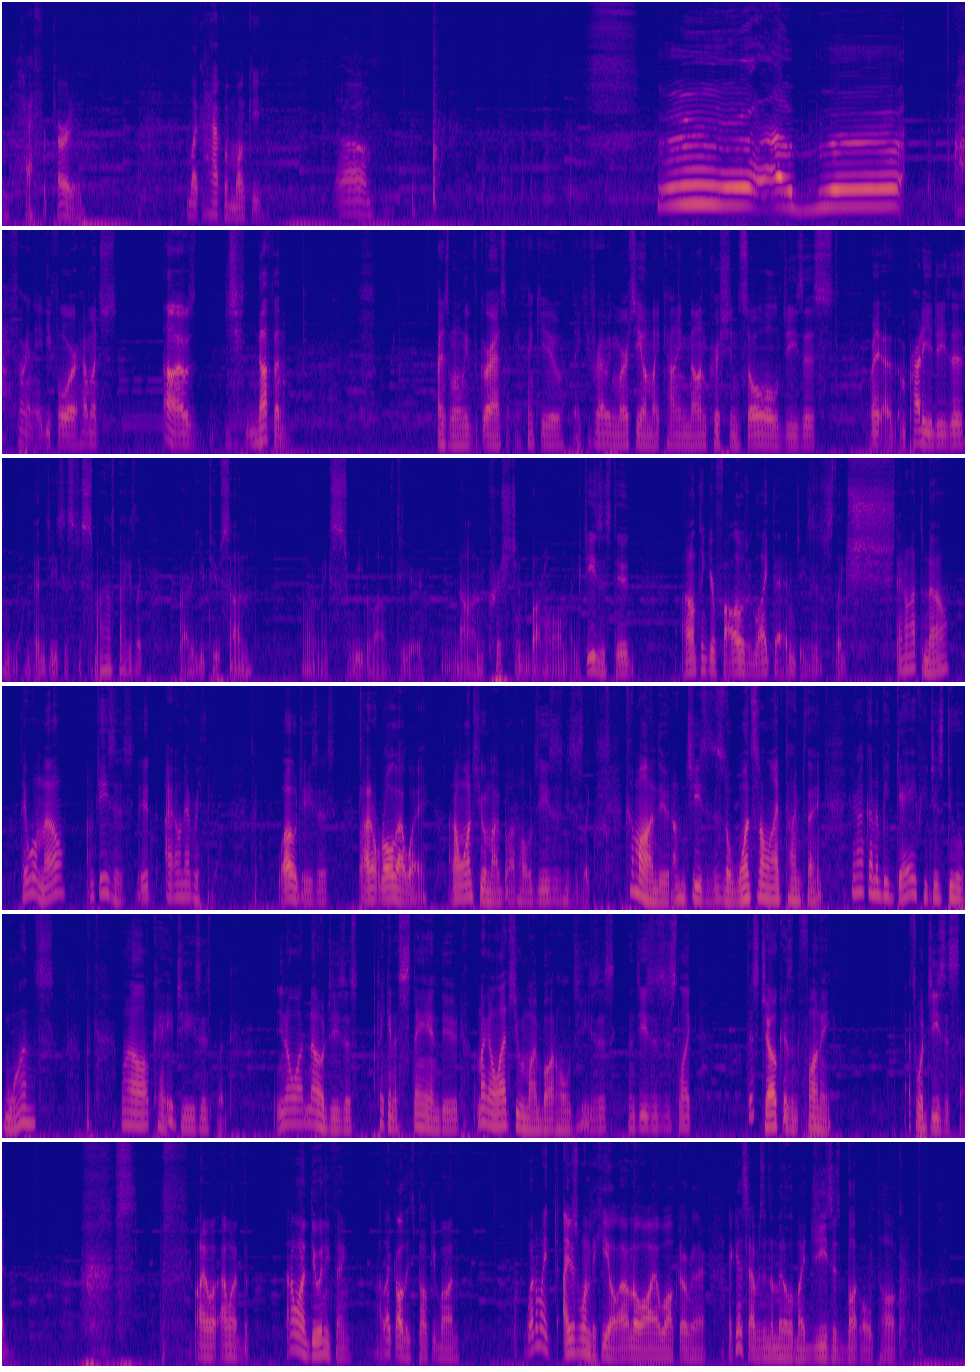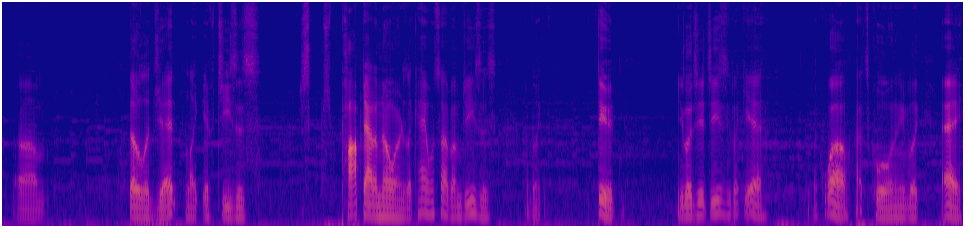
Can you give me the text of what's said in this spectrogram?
I'm half retarded. I'm like half a monkey. Um... Fucking 84. How much? Oh, I was nothing. I just want to leave the grass. Okay, thank you. Thank you for having mercy on my kind non-Christian soul, Jesus. I'm proud of you, Jesus. And Jesus just smiles back. He's like, proud of you too, son. I want to make sweet love to your non-Christian butthole. I'm like, Jesus, dude. I don't think your followers would like that. And Jesus is just like, shh. They don't have to know. They won't know. I'm Jesus, dude. I own everything. It's like, whoa, Jesus. But I don't roll that way. I don't want you in my butthole, Jesus. And he's just like, come on, dude. I'm Jesus. This is a once in a lifetime thing. You're not going to be gay if you just do it once. Like, well, okay, Jesus, but you know what? No, Jesus. I'm taking a stand, dude. I'm not going to let you in my butthole, Jesus. And Jesus is just like, this joke isn't funny. That's what Jesus said. I, I want to. I don't want to do anything. I like all these Pokemon. What am I? I just wanted to heal. I don't know why I walked over there. I guess I was in the middle of my Jesus butthole talk. Um. Though legit, like if Jesus just, popped out of nowhere, and was like, "Hey, what's up? I'm Jesus." I'd be like, "Dude, you legit Jesus?" He'd be like, "Yeah." I'm like, "Whoa, that's cool." And then he'd be like, "Hey,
